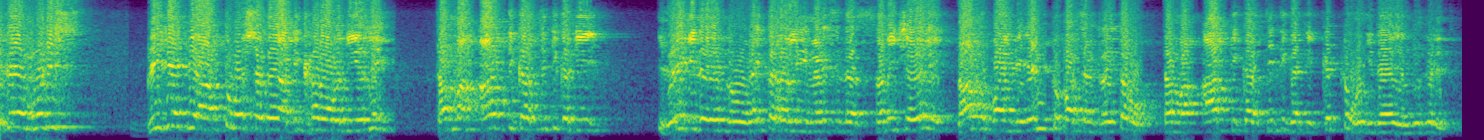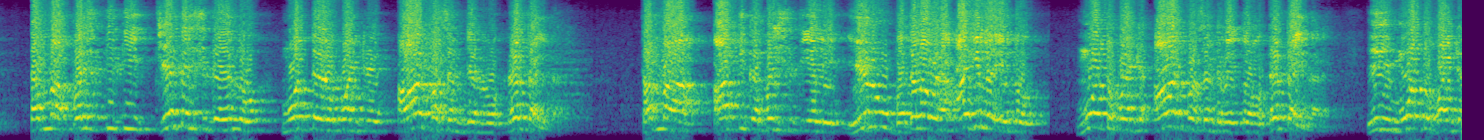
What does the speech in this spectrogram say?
ಇದೇ ಮೋಡಿಸ್ ಬಿಜೆಪಿಯ ಹತ್ತು ವರ್ಷದ ಅಧಿಕಾರಾವಧಿಯಲ್ಲಿ ತಮ್ಮ ಆರ್ಥಿಕ ಸ್ಥಿತಿಗತಿ ಹೇಗಿದೆ ಎಂದು ರೈತರಲ್ಲಿ ನಡೆಸಿದ ಸಮೀಕ್ಷೆಯಲ್ಲಿ ನಾಲ್ಕು ಪಾಯಿಂಟ್ ಎಂಟು ಪರ್ಸೆಂಟ್ ರೈತರು ತಮ್ಮ ಆರ್ಥಿಕ ಸ್ಥಿತಿಗತಿ ಕೆಟ್ಟು ಹೋಗಿದೆ ಎಂದು ಹೇಳಿದರು. ತಮ್ಮ ಪರಿಸ್ಥಿತಿ ಚೇತರಿಸಿದೆ ಎಂದು ಮೂವತ್ತೆರಡು ಪಾಯಿಂಟ್ ಆರು ಪರ್ಸೆಂಟ್ ಜನರು ಹೇಳ್ತಾ ಇದ್ದಾರೆ. ತಮ್ಮ ಆರ್ಥಿಕ ಪರಿಸ್ಥಿತಿಯಲ್ಲಿ ಏನೂ ಬದಲಾವಣೆ ಆಗಿಲ್ಲ ಎಂದು ಮೂವತ್ತು ಪಾಯಿಂಟ್ ಆರು ಪರ್ಸೆಂಟ್ ರೈತರು ಹೇಳ್ತಾ ಇದ್ದಾರೆ. ಈ ಮೂವತ್ತು ಪಾಯಿಂಟ್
